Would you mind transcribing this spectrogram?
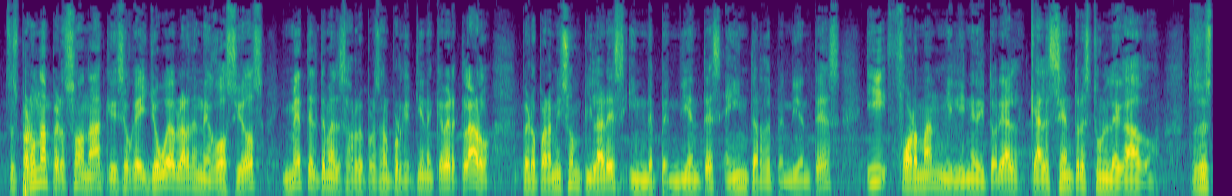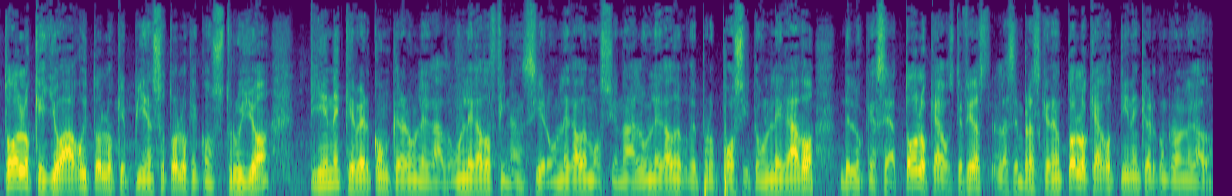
Entonces, para una persona que dice, ok, yo voy a hablar de negocios mete el tema del desarrollo personal porque tiene que ver, claro, pero para mí son pilares independientes e interdependientes y forman mi línea editorial, que al centro está un legado. Entonces, todo lo que yo hago y todo lo que pienso, todo lo que construyo, tiene que ver con crear un legado, un legado financiero, un legado emocional, un legado de, de propósito, un legado de lo que sea. Todo lo que hago, si te fijas, las empresas que tengo, todo lo que hago tiene que ver con crear un legado.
